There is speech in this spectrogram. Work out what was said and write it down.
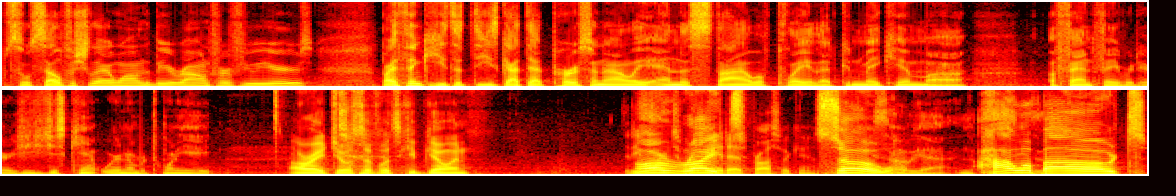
So selfishly, I want him to be around for a few years. But I think he's a, he's got that personality and the style of play that can make him uh, a fan favorite here. He just can't wear number twenty eight. all right, Joseph, let's keep going. Did he All wear right. at prospect camp? So, So yeah. how about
